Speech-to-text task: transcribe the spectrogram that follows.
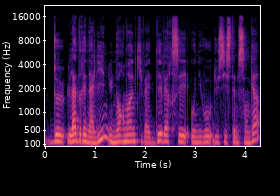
de l'adrénaline, une hormone qui va être déversée au niveau du système sanguin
